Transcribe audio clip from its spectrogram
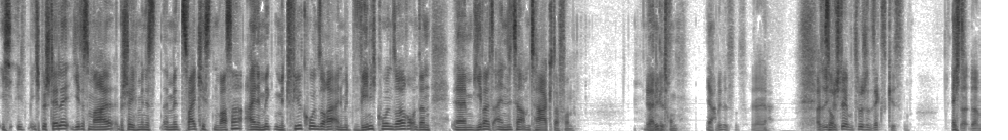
Ich, ich, ich bestelle jedes Mal, bestelle ich mindestens mit zwei Kisten Wasser, eine mit, mit viel Kohlensäure, eine mit wenig Kohlensäure und dann ähm, jeweils einen Liter am Tag davon. Ja, werden mindestens. getrunken. Ja. Mindestens, ja, ja. Also ich So. bestelle inzwischen sechs Kisten. Echt? Da, da,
